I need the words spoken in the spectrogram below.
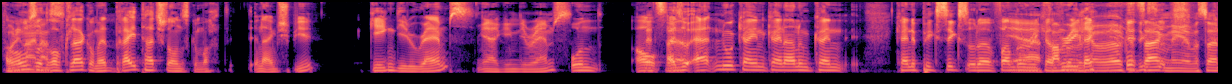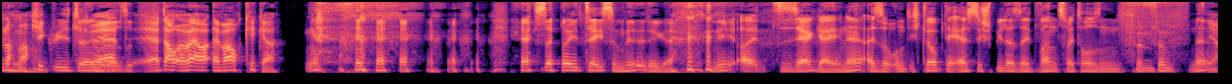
Aber man muss da 49ers. drauf klarkommen. Er hat drei Touchdowns gemacht in einem Spiel gegen die Rams Ja, gegen die Rams. und auch, Letzter- also er hat nur kein, keine Ahnung, kein, keine Pick Six oder Fumble ja, Recovery. Fumble Recovery, gerade sagen, So Digga, was soll er noch machen? Kick Return er, hat, so. er, hat auch, er, war, auch Kicker. er ist der neue Taysom Hill, Digga. nee, äh, sehr geil, ne? Also, und ich glaube, der erste Spieler seit wann? 2005, ne? Ja.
